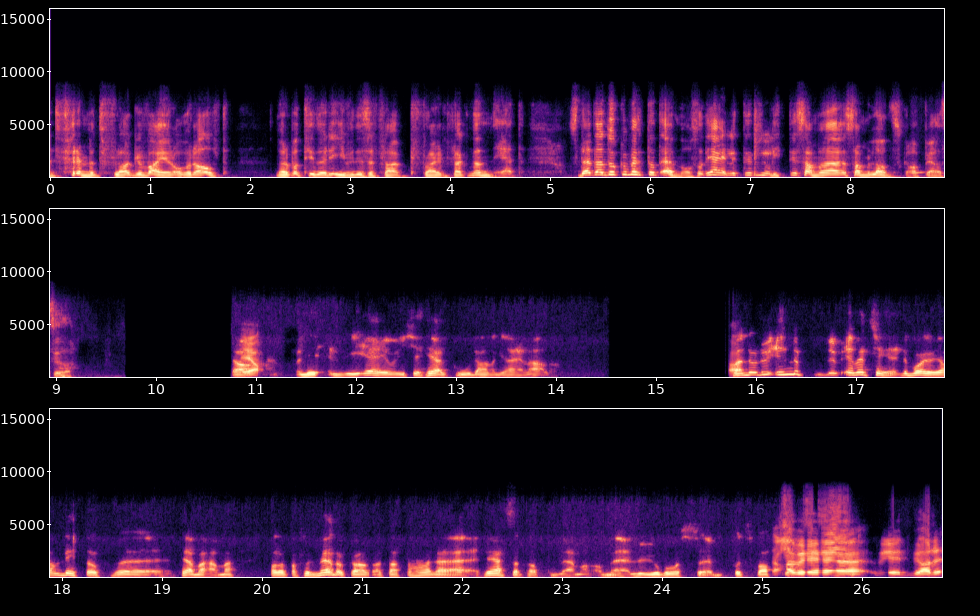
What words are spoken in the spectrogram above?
Et fremmed flagg veier overalt. Nå er det på tide å rive disse fla- pride-flaggene ned. Så det, det er dokument.no, så de er litt, litt i samme, samme landskap, vil jeg si. da. Ja. Ja. Men de, de er jo ikke helt gode, denne greien her. da. Ja. Men når du er inne Jeg vet ikke, det var jo gjerne litt opp uh, tema her, men har dere fått med dere at dette her er Resett-problemer med Lurås uh, på et spark? ja, vi, vi, vi, hadde,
